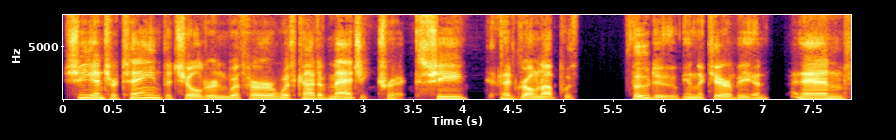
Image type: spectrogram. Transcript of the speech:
she entertained the children with her with kind of magic tricks. She had grown up with voodoo in the Caribbean and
